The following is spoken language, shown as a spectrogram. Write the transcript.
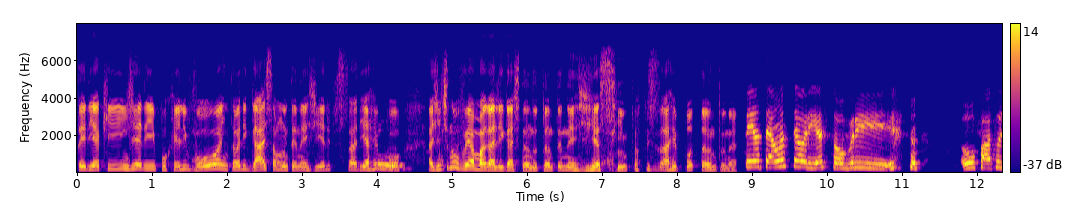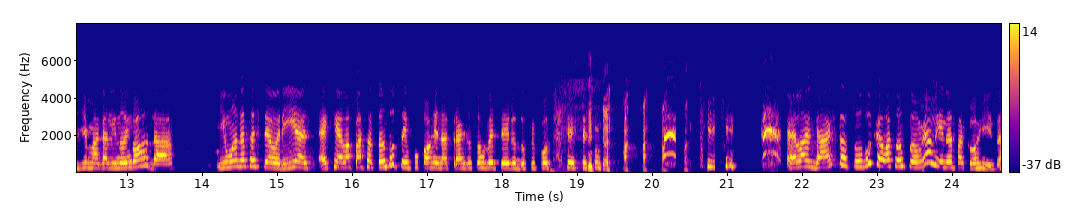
teria que ingerir, porque ele voa, então ele gasta muita energia, ele precisaria repor. Sim. A gente não vê a Magali gastando tanta energia assim para precisar repor tanto, né? Tem até umas teorias sobre o fato de Magali não engordar. E uma dessas teorias é que ela passa tanto tempo correndo atrás do sorveteiro do pipoqueiro que ela gasta tudo que ela consome ali nessa corrida.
